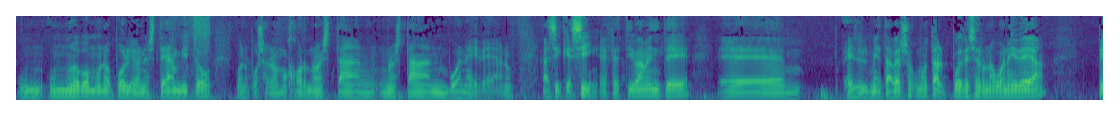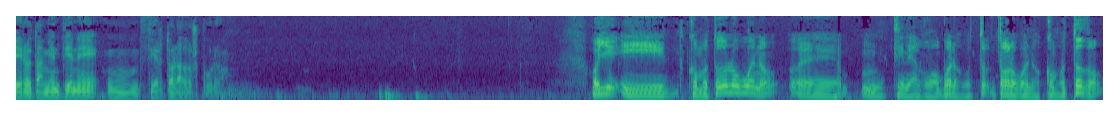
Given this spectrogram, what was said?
un, nuevo monopolio en este ámbito, bueno, pues a lo mejor no es tan, no es tan buena idea, ¿no? Así que sí, efectivamente, eh, el metaverso como tal puede ser una buena idea, pero también tiene un cierto lado oscuro. Oye, y como todo lo bueno eh, mm, tiene algo, bueno, todo lo bueno, como todo,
